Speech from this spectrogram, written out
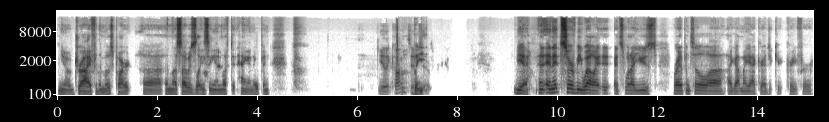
you know dry for the most part uh unless i was lazy and left it hanging open Yeah, that concept. But sounds- yeah and, and it served me well it, it- it's what i used right up until uh i got my yak gadget c- crate for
